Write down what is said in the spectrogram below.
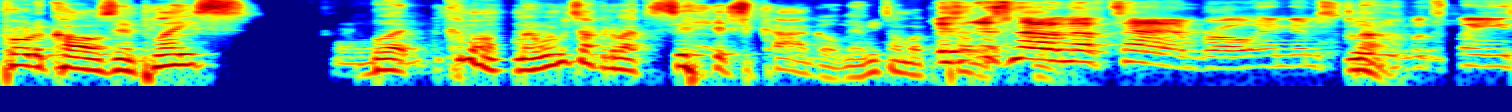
protocols in place. Mhm. But come on, man. When we're talking about the city of Chicago, man, we talking about It's, it's not enough time, bro, in them schools No. between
